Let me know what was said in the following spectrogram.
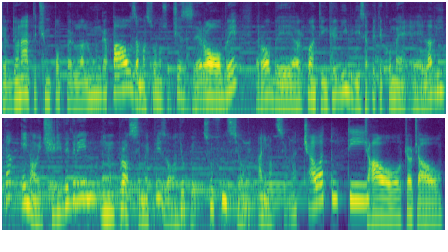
Perdonateci un po' per la lunga pausa, ma sono successe robe, robe alquanto incredibili, sapete com'è è la vita e noi ci rivedremo in un prossimo episodio qui su Funzione Animazione. Ciao a tutti! Ciao, ciao ciao.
